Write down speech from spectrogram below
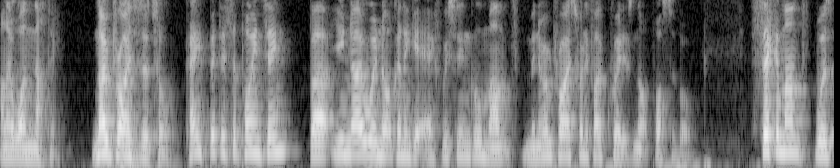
and I won nothing. No prizes at all. Okay, bit disappointing, but you know we're not going to get every single month. Minimum price 25 quid, it's not possible. Second month was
